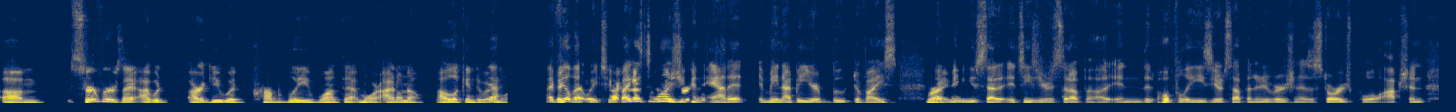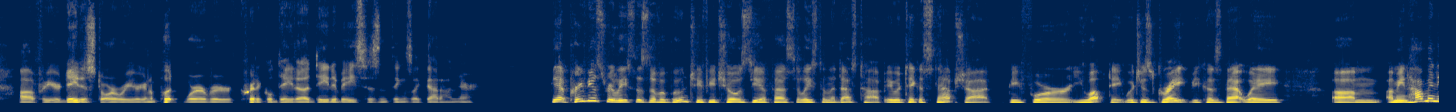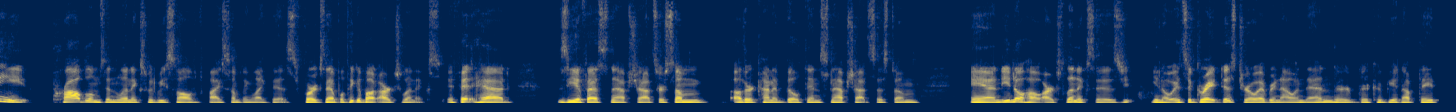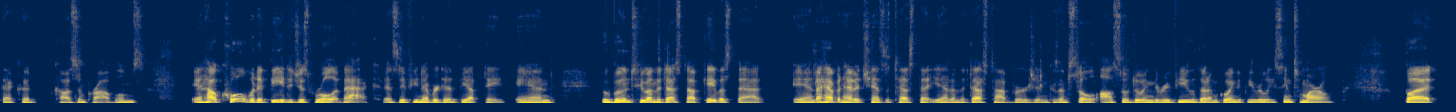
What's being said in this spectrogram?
um, servers, I, I would argue, would probably want that more. I don't know. I'll look into it yeah. more. I feel that way too. But I guess as long as you can add it, it may not be your boot device, right? But maybe you set it. It's easier to set up uh, in the, hopefully easier to set up in a new version as a storage pool option uh, for your data store, where you're going to put wherever critical data, databases, and things like that on there. Yeah, previous releases of Ubuntu, if you chose ZFS at least on the desktop, it would take a snapshot before you update, which is great because that way, um, I mean, how many problems in Linux would be solved by something like this? For example, think about Arch Linux. If it had ZFS snapshots or some other kind of built-in snapshot system, And you know how Arch Linux is. You, you, know, it's a great distro every now and then. There, there could be an update that could cause some problems. And how cool would it be to just roll it back as if you never did the update? And Ubuntu on the desktop gave us that. And I haven't had a chance to test that yet on the desktop version because I'm still also doing the review that I'm going to be releasing tomorrow. But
